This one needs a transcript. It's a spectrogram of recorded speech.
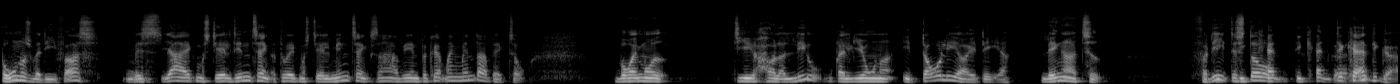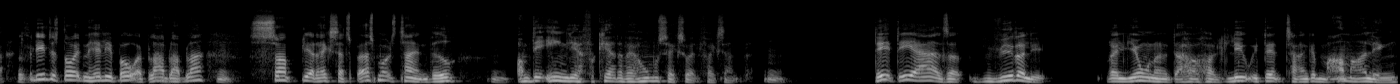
bonusværdi for os. Mm. Hvis jeg ikke må stjæle dine ting, og du ikke må stjæle mine ting, så har vi en bekymring mindre begge to. Hvorimod de holder liv, religioner, i dårligere idéer længere tid. Fordi De, det de står... Kan, de kan gøre Det kan de gøre. Præcis. Fordi det står i den hellige bog, at bla bla bla, mm. så bliver der ikke sat spørgsmålstegn ved, mm. om det egentlig er forkert at være homoseksuel, for eksempel. Mm. Det, det er altså vidderligt religionerne, der har holdt liv i den tanke meget, meget længe.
